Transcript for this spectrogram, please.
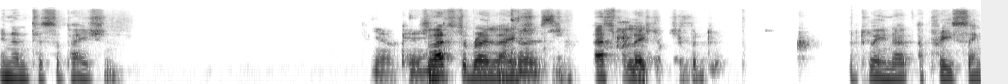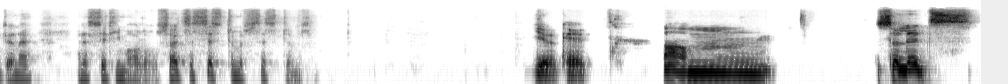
in anticipation. Yeah, okay. So that's the relationship. That's relationship between a, a, precinct and a and a city model. So it's a system of systems. Yeah, okay. Um, so let's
